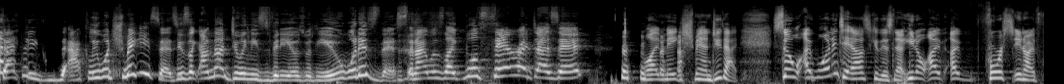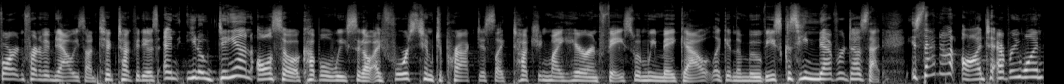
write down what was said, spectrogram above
That's exactly what Schmiggy says. He's like, I'm not doing these videos with you. What is this? And I was like, well, Sarah does it. Well, I make Schman do that. So I wanted to ask you this now. You know, I, I've forced, you know, I fart in front of him now. He's on TikTok videos. And, you know, Dan also a couple of weeks ago, I forced him to practice like touching my hair and face when we make out, like in the movies, because he never does that. Is that not odd to everyone?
